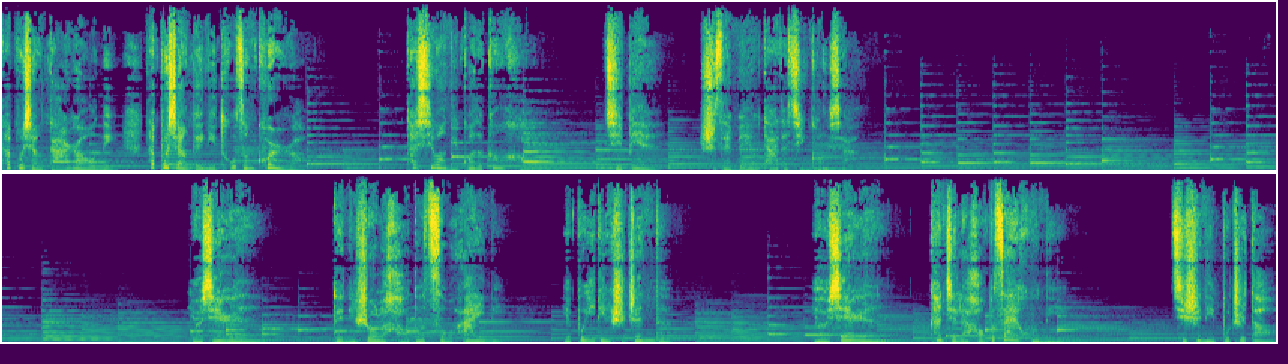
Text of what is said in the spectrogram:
他不想打扰你，他不想给你徒增困扰。他希望你过得更好，即便是在没有他的情况下。有些人对你说了好多次“我爱你”，也不一定是真的。有些人看起来毫不在乎你，其实你不知道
